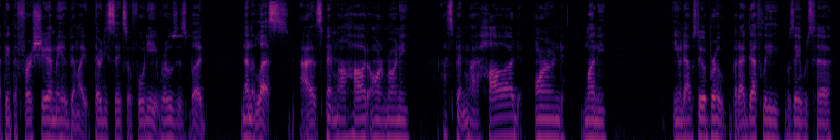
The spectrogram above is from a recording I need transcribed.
I think the first year may have been like 36 or 48 roses, but nonetheless, I spent my hard earned money. I spent my hard earned money even though I was still broke, but I definitely was able to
